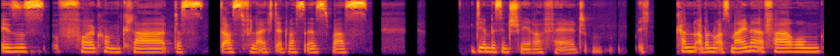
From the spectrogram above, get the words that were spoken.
ist es vollkommen klar, dass das vielleicht etwas ist, was dir ein bisschen schwerer fällt. Ich kann aber nur aus meiner Erfahrung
